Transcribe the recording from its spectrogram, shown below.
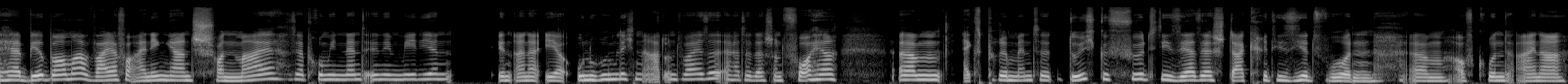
Herr Bierbaumer war ja vor einigen Jahren schon mal sehr prominent in den Medien, in einer eher unrühmlichen Art und Weise. Er hatte da schon vorher ähm, Experimente durchgeführt, die sehr, sehr stark kritisiert wurden, ähm, aufgrund einer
